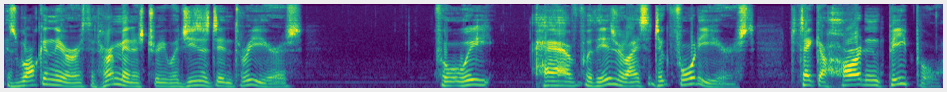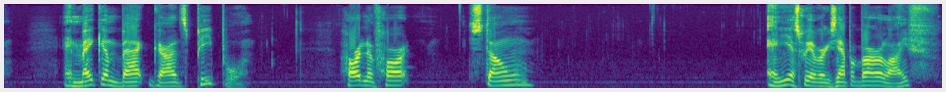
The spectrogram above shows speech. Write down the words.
is walking the earth in her ministry, what Jesus did in three years, for what we have with the Israelites, it took 40 years to take a hardened people and make them back God's people. Hardened of heart, stone. And yes, we have our example by her life.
